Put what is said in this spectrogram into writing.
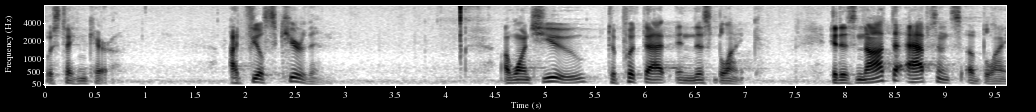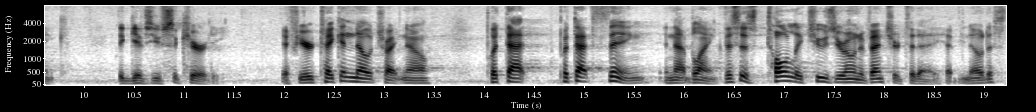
was taken care of. I'd feel secure then. I want you to put that in this blank. It is not the absence of blank that gives you security. If you're taking notes right now, put that, put that thing in that blank. This is totally choose your own adventure today. Have you noticed?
